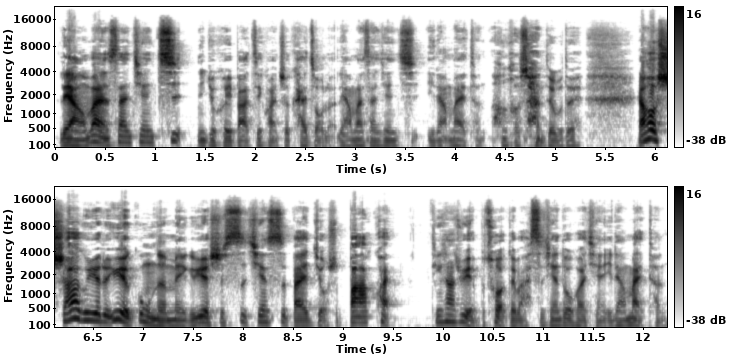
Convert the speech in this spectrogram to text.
两万三千七，你就可以把这款车开走了。两万三千七一辆迈腾，很合算，对不对？然后十二个月的月供呢，每个月是四千四百九十八块，听上去也不错，对吧？四千多块钱一辆迈腾。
